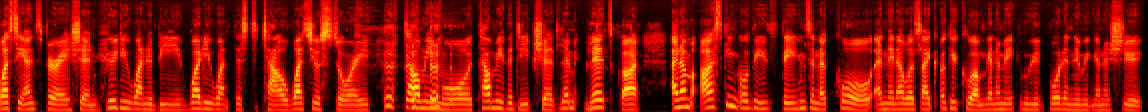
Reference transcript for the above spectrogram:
What's the inspiration? Who do you want to be? What do you want this to tell? What's your story? Tell me more. Tell me the deep shit. Let me, let's go. And I'm asking all these things in a call. And then I was like, okay, cool. I'm going to make a mood board and then we're going to shoot.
